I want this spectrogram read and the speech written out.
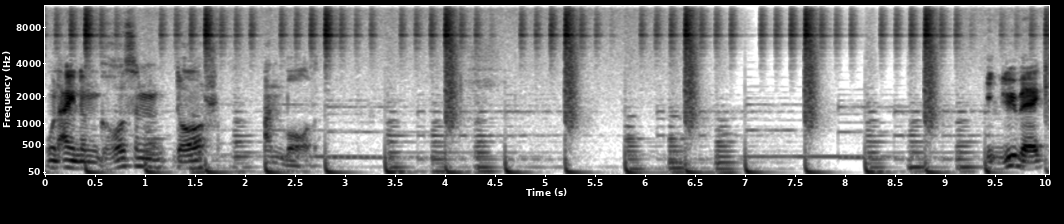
und einem großen Dorf an Bord. In Lübeck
